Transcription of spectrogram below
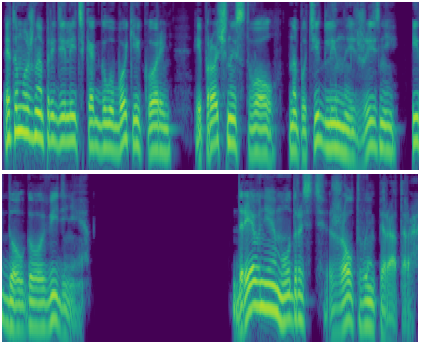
Это можно определить как глубокий корень и прочный ствол на пути длинной жизни и долгого видения. Древняя мудрость Желтого Императора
